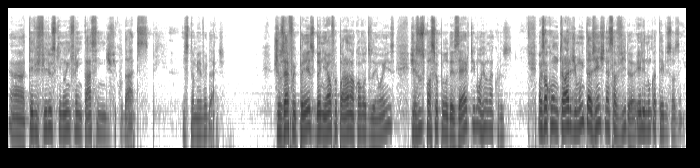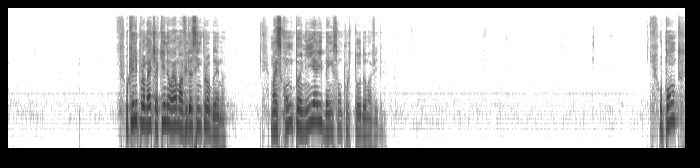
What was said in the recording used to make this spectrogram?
ah, teve filhos que não enfrentassem dificuldades. Isso também é verdade. José foi preso, Daniel foi parar na cova dos leões, Jesus passou pelo deserto e morreu na cruz. Mas ao contrário de muita gente nessa vida, ele nunca teve sozinho. O que ele promete aqui não é uma vida sem problema, mas companhia e bênção por toda uma vida. O ponto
